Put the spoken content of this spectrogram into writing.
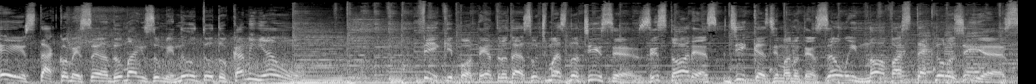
Está começando mais um minuto do caminhão. Fique por dentro das últimas notícias, histórias, dicas de manutenção e novas tecnologias.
